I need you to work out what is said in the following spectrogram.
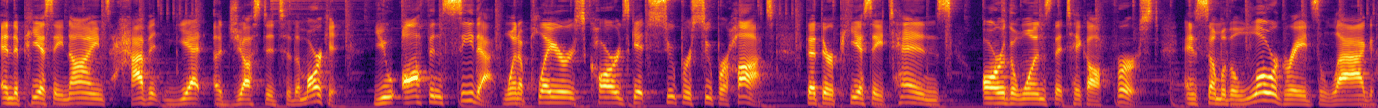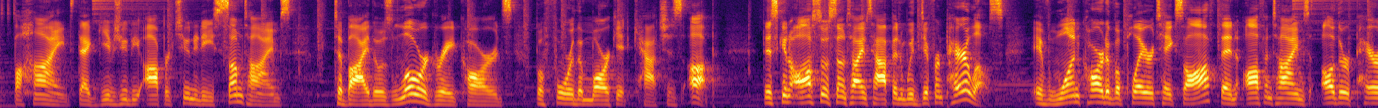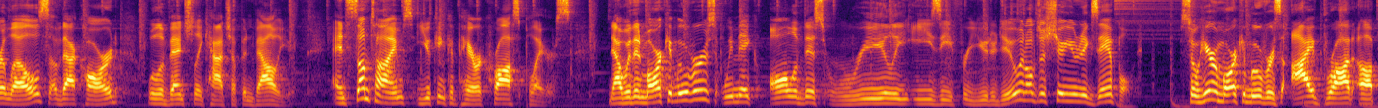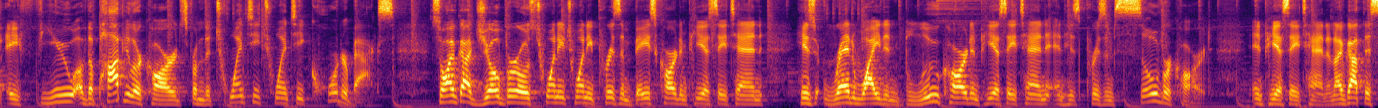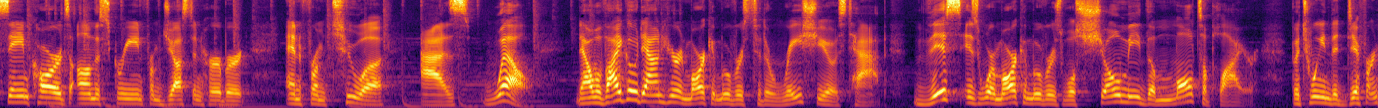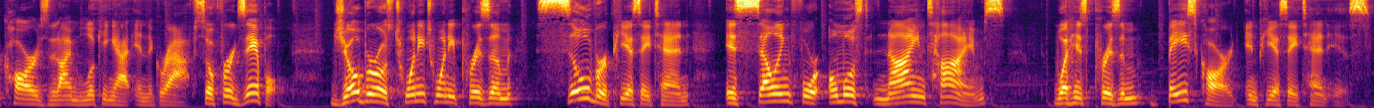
and the PSA 9s haven't yet adjusted to the market. You often see that when a player's cards get super, super hot, that their PSA 10s are the ones that take off first. And some of the lower grades lag behind. That gives you the opportunity sometimes to buy those lower grade cards before the market catches up. This can also sometimes happen with different parallels. If one card of a player takes off, then oftentimes other parallels of that card will eventually catch up in value. And sometimes you can compare across players. Now within Market Movers, we make all of this really easy for you to do, and I'll just show you an example. So here in Market Movers, I've brought up a few of the popular cards from the 2020 quarterbacks. So I've got Joe Burrow's 2020 Prizm base card in PSA 10, his red, white, and blue card in PSA 10, and his Prizm silver card in PSA 10. And I've got the same cards on the screen from Justin Herbert and from Tua as well. Now, if I go down here in Market Movers to the Ratios tab, this is where Market Movers will show me the multiplier between the different cards that I'm looking at in the graph. So for example, Joe Burrow's 2020 Prizm Silver PSA 10 is selling for almost nine times what his Prizm base card in PSA 10 is.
